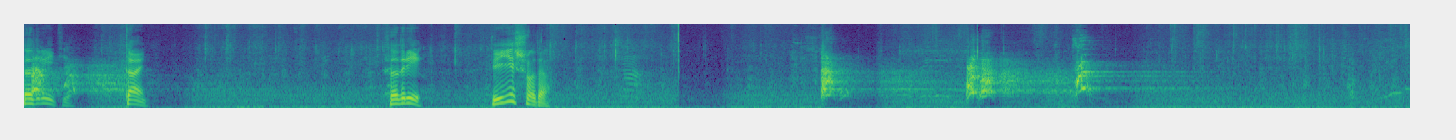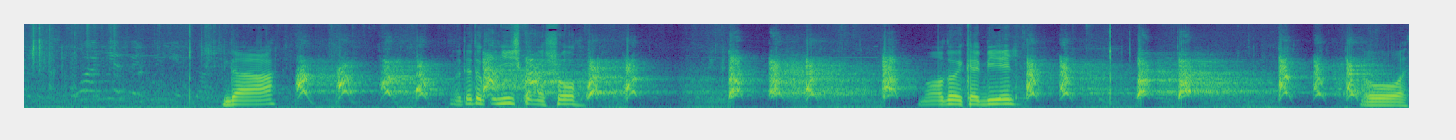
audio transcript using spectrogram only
Смотрите, Тань. Смотри. Видишь что-то? Да. Вот эту куничку нашел. Молодой кобель. Вот.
